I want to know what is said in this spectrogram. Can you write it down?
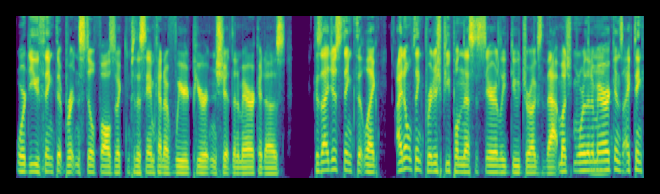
Or do you think that Britain still falls victim to the same kind of weird Puritan shit that America does? Because I just think that like I don't think British people necessarily do drugs that much more than Mm. Americans. I think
